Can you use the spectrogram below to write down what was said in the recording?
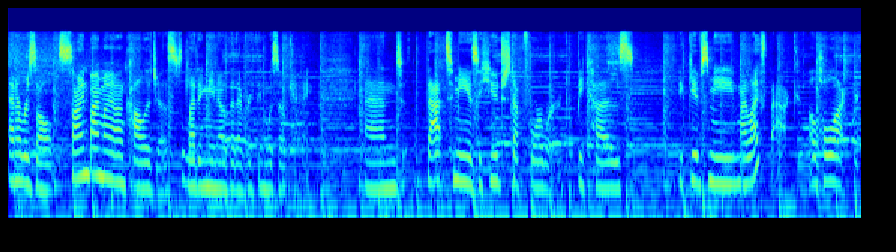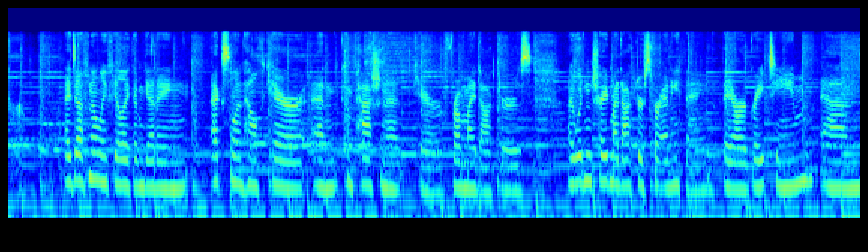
and a result signed by my oncologist letting me know that everything was okay. And that to me is a huge step forward because it gives me my life back a whole lot quicker. I definitely feel like I'm getting excellent health care and compassionate care from my doctors. I wouldn't trade my doctors for anything. They are a great team and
